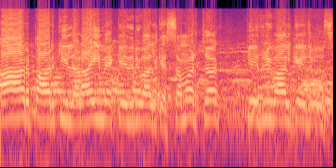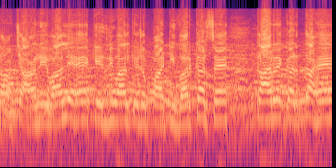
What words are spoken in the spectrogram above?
आर पार की लड़ाई में केजरीवाल के समर्थक केजरीवाल के जो चाहने वाले हैं, केजरीवाल के जो पार्टी वर्कर्स हैं, कार्यकर्ता हैं,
